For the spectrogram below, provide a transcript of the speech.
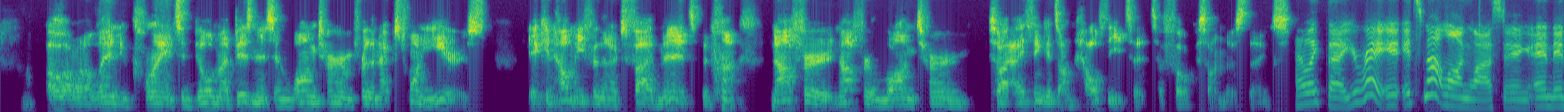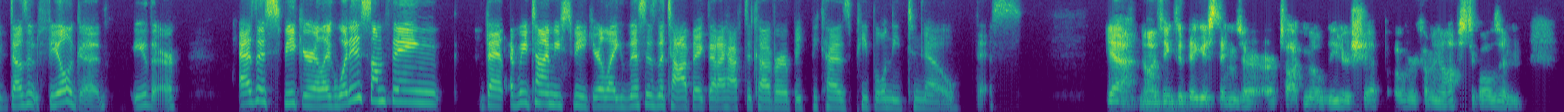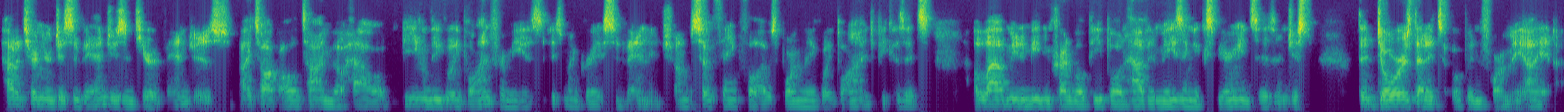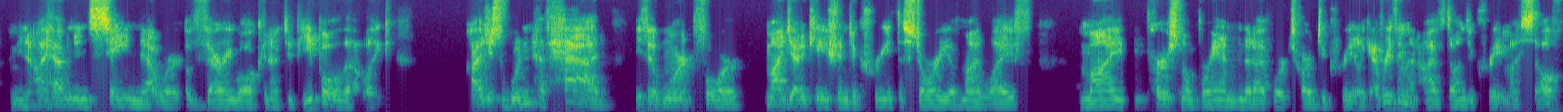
Oh, I want to land new clients and build my business and long term for the next 20 years. It can help me for the next five minutes, but not, not for not for long term. So I think it's unhealthy to to focus on those things. I like that. You're right. It, it's not long lasting and it doesn't feel good either. As a speaker, like what is something that every time you speak, you're like, this is the topic that I have to cover because people need to know this? Yeah, no, I think the biggest things are, are, talking about leadership, overcoming obstacles, and how to turn your disadvantages into your advantages. I talk all the time about how being legally blind for me is, is my greatest advantage. I'm so thankful I was born legally blind because it's allowed me to meet incredible people and have amazing experiences and just the doors that it's opened for me. I, I mean, I have an insane network of very well connected people that like I just wouldn't have had if it weren't for my dedication to create the story of my life, my personal brand that I've worked hard to create. Like everything that I've done to create myself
